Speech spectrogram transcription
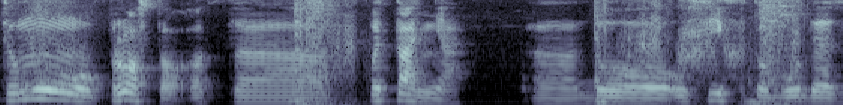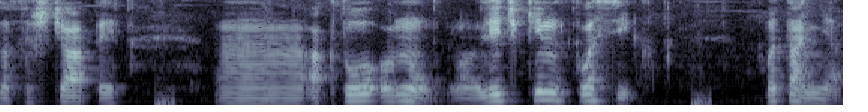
Тому просто от е, питання е, до усіх, хто буде захищати е, акту, ну, King Classic. Питання:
